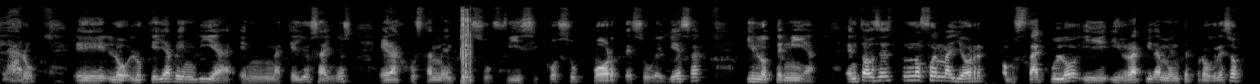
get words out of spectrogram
claro, eh, lo, lo, que ella vendía en aquellos años era justamente su físico, su porte, su belleza, y lo tenía. Entonces, no fue mayor obstáculo y rápidamente progresó.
